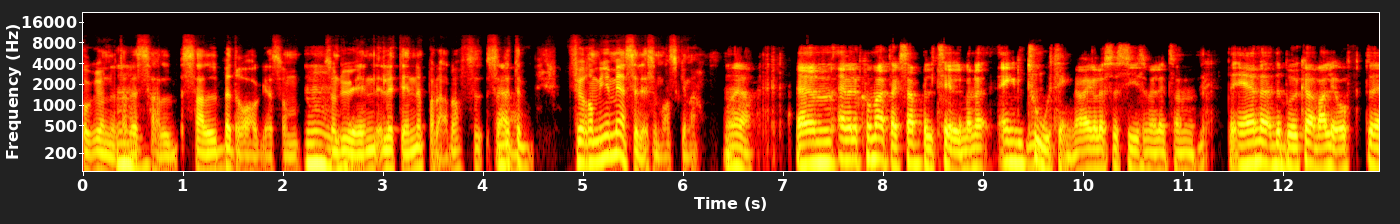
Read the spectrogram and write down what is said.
pga. Mm. det selv, selvbedraget som, mm. som, du er litt inne på der. Da. Så, så ja. dette fører mye med seg, disse maskene. Ja. Um, jeg vil komme med et eksempel til, men er egentlig to mm. ting da, jeg har lyst til å si som er litt sånn Det ene det bruker jeg veldig ofte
